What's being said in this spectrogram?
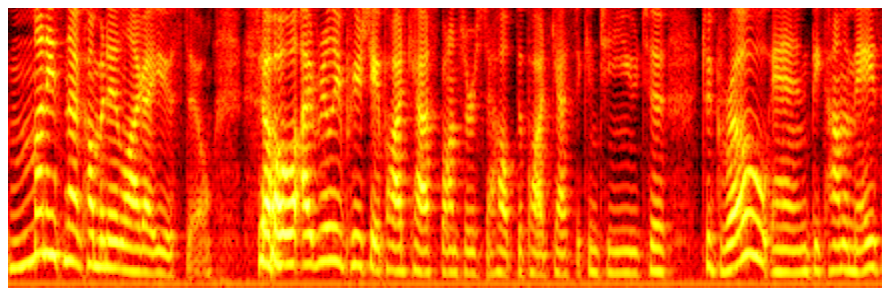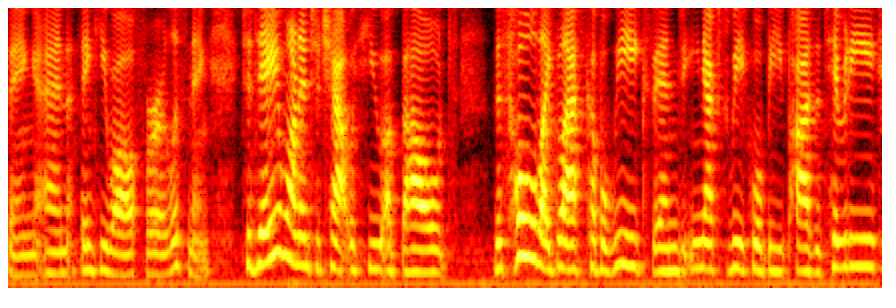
money's not coming in like I used to. So I really appreciate podcast sponsors to help the podcast to continue to to grow and become amazing. And thank you all for listening. Today I wanted to chat with you about this whole like last couple weeks and next week will be positivity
